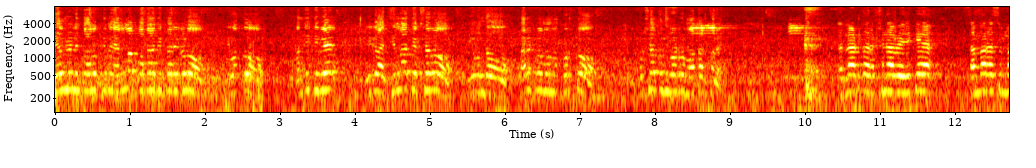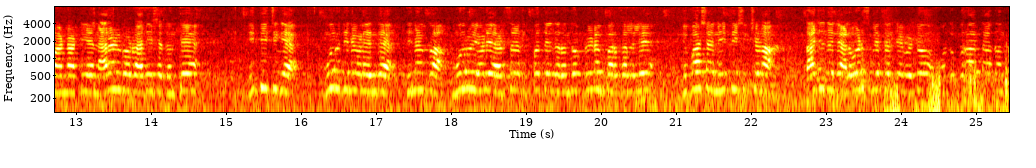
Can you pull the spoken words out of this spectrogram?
ದೇವನಹಳ್ಳಿ ತಾಲೂಕಿನ ಎಲ್ಲ ಪದಾಧಿಕಾರಿಗಳು ಇವತ್ತು ಬಂದಿದ್ದೀವಿ. ಈಗ ಜಿಲ್ಲಾಧ್ಯಕ್ಷರು ಈ ಒಂದು ಕಾರ್ಯಕ್ರಮವನ್ನು ಕುರಿತು ಪುರುಷೋತ್ತಮ ಗೌಡರು ಮಾತಾಡ್ತಾರೆ. ಕರ್ನಾಟಕ ರಕ್ಷಣಾ ವೇದಿಕೆ ಸಮರ ಸಿಂಹಣ್ಣ ಟಿ ಎ ನಾರಾಯಣಗೌಡರ ಆದೇಶದಂತೆ ಇತ್ತೀಚೆಗೆ ಮೂರು ದಿನಗಳ ಹಿಂದೆ ದಿನಾಂಕ ಮೂರು ಏಳು ಎರಡು ಸಾವಿರದ ಇಪ್ಪತ್ತೈದರಂದು ಫ್ರೀಡಂ ಪಾರ್ಕಲ್ಲಿ ದ್ವಿಭಾಷಾ ನೀತಿ ಶಿಕ್ಷಣ ರಾಜ್ಯದಲ್ಲಿ ಅಳವಡಿಸಬೇಕಂತ ಹೇಳ್ಬಿಟ್ಟು ಒಂದು ಬೃಹತ್ ಆದಂಥ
